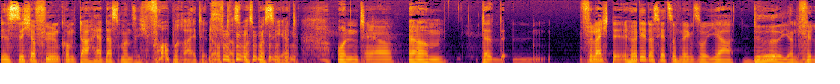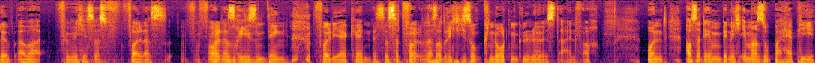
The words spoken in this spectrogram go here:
Das Sicherfühlen kommt daher, dass man sich vorbereitet auf das, was passiert. Und ja. ähm, da, da, vielleicht hört ihr das jetzt und denkt so, ja, duh, Jan Philipp, aber für mich ist das voll das, voll das Riesending, voll die Erkenntnis. Das hat voll, das hat richtig so einen Knoten gelöst einfach. Und außerdem bin ich immer super happy,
